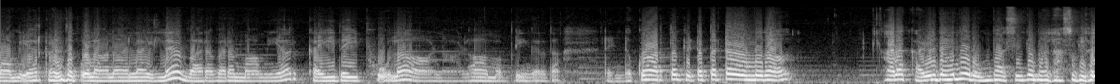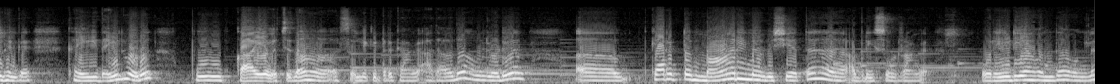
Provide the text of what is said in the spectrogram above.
மாமியார் கழுத போல ஆனாலாம் இல்லை? வர வர மாமியார் கைதை போல ஆனாலாம் அப்படிங்கிறதா. ரெண்டுக்கும் அர்த்தம் கிட்டத்தட்ட ஒன்று தான் ஆனால் கழுதைன்னு ரொம்ப அசிங்கமாலாம் சொல்லலைங்க. கைதைன்னு ஒரு பூ காய வச்சு தான் சொல்லிக்கிட்டு இருக்காங்க. அதாவது அவங்களுடைய கேரக்டர் மாறின விஷயத்த அப்படி சொல்கிறாங்க ஒரேடியா வந்து அவங்கள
